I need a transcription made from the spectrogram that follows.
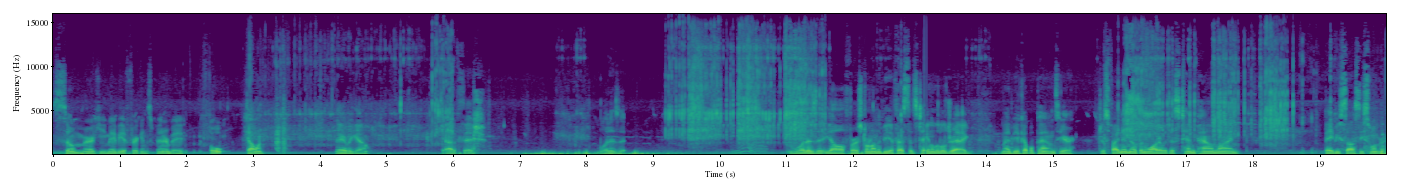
So murky. Maybe a freaking spinnerbait. Oh, got one. There we go. Got a fish. What is it? What is it, y'all? First one on the BFS that's taking a little drag. Might be a couple pounds here. Just fighting it in open water with this 10 pound line. Baby saucy swimmer.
